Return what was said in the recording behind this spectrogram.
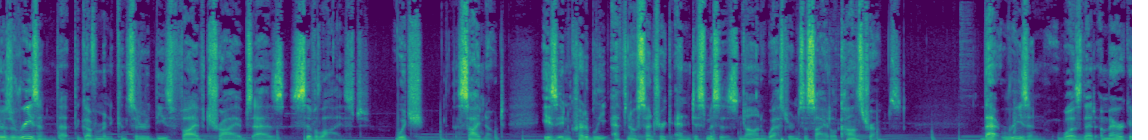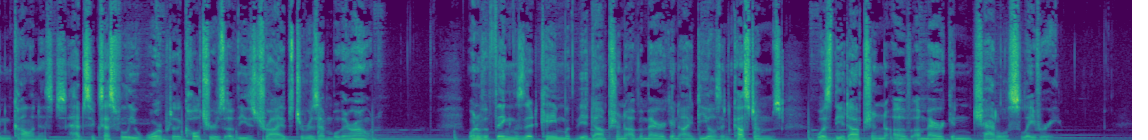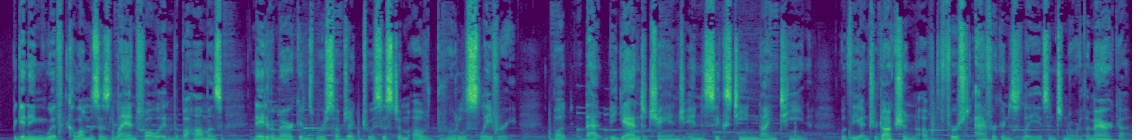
There's a reason that the government considered these five tribes as civilized, which, side note, is incredibly ethnocentric and dismisses non Western societal constructs. That reason was that American colonists had successfully warped the cultures of these tribes to resemble their own. One of the things that came with the adoption of American ideals and customs was the adoption of American chattel slavery. Beginning with Columbus's landfall in the Bahamas, Native Americans were subject to a system of brutal slavery. But that began to change in 1619 with the introduction of the first African slaves into North America.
